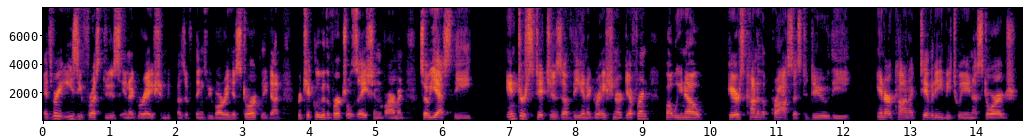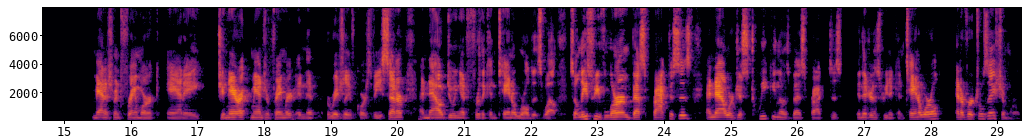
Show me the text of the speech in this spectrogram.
It's very easy for us to do this integration because of things we've already historically done, particularly with the virtualization environment. So yes, the interstitches of the integration are different, but we know here's kind of the process to do the interconnectivity between a storage management framework and a generic management framework and originally, of course, vCenter, and now doing it for the container world as well. So at least we've learned best practices, and now we're just tweaking those best practices in the difference between a container world and a virtualization world.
